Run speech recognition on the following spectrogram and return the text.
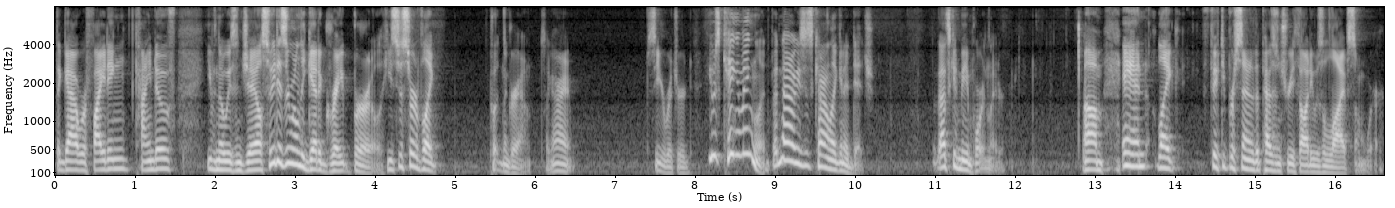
the guy we're fighting, kind of, even though he's in jail. So he doesn't really get a great burial. He's just sort of like put in the ground. It's like all right, see you, Richard. He was king of England, but now he's just kind of like in a ditch. That's going to be important later. Um, and like 50% of the peasantry thought he was alive somewhere.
